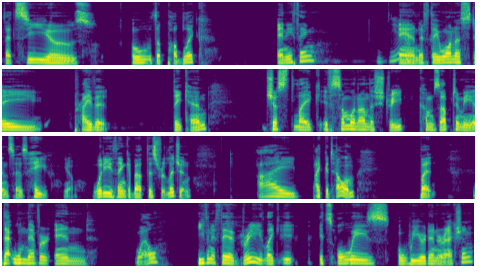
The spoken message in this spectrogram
that CEOs owe the public anything. Yeah. And if they want to stay private, they can. Just like if someone on the street comes up to me and says, "Hey, you know, what do you think about this religion?" I I could tell them, but that will never end well. Even if they agree, like it, it's always a weird interaction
